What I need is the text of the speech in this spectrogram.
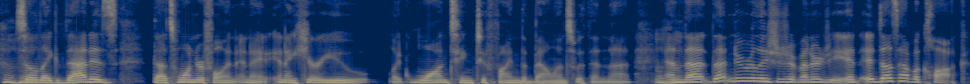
So mm-hmm. like that is that's wonderful and and I and I hear you like wanting to find the balance within that. And mm-hmm. that that new relationship energy it it does have a clock.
